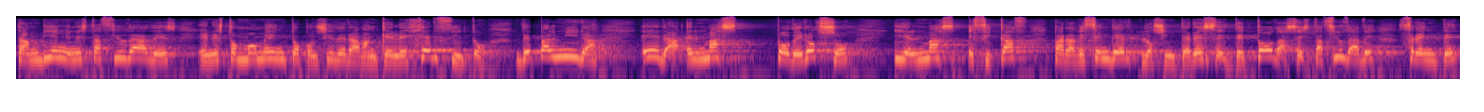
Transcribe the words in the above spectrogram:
también en estas ciudades, en estos momentos, consideraban que el ejército de Palmira era el más poderoso y el más eficaz para defender los intereses de todas estas ciudades frente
